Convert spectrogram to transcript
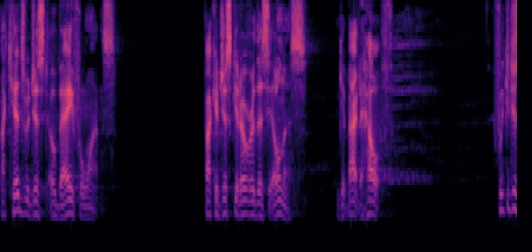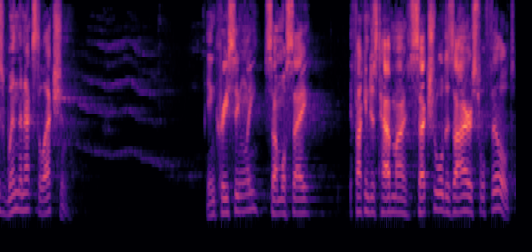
my kids would just obey for once. If I could just get over this illness, and get back to health. If we could just win the next election. Increasingly, some will say, if I can just have my sexual desires fulfilled.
